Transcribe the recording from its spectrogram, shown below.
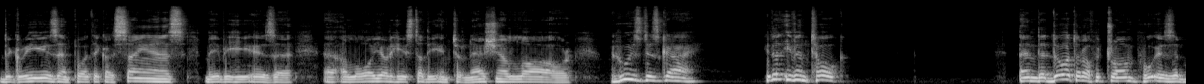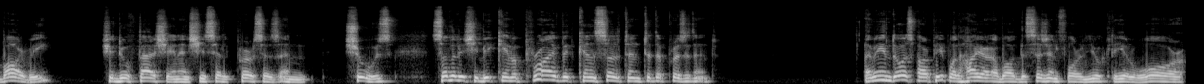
degrees in political science? Maybe he is a, a lawyer, he studied international law, or who is this guy? He doesn't even talk. And the daughter of Trump, who is a Barbie, she do fashion and she sell purses and shoes. Suddenly she became a private consultant to the president. I mean, those are people hired about decision for a nuclear war,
